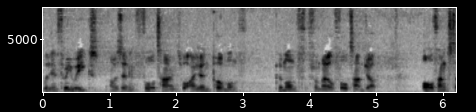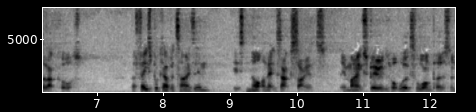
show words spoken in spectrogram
Within three weeks, I was earning four times what I earned per month per month from my old full time job, all thanks to that course. The Facebook advertising is not an exact science. In my experience, what works for one person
